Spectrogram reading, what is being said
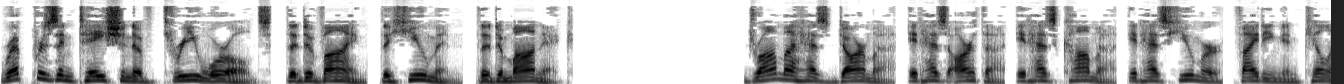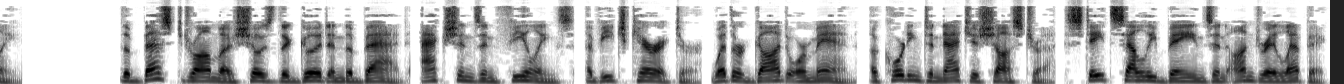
representation of three worlds, the divine, the human, the demonic. Drama has dharma, it has artha, it has kama, it has humor, fighting and killing. The best drama shows the good and the bad, actions and feelings, of each character, whether god or man. According to Natyashastra, state Sally Banes and Andrei Lepecki,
